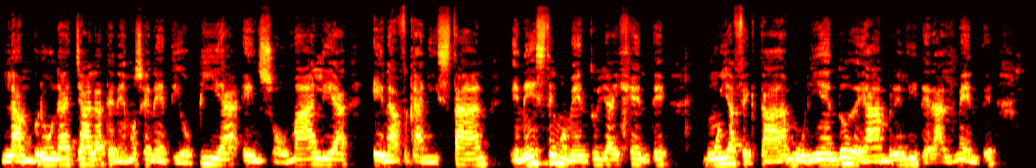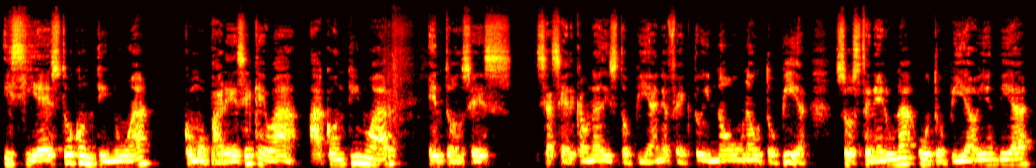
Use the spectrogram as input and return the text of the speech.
La hambruna ya la tenemos en Etiopía, en Somalia, en Afganistán. En este momento ya hay gente muy afectada, muriendo de hambre literalmente. Y si esto continúa, como parece que va a continuar, entonces se acerca una distopía en efecto y no una utopía. Sostener una utopía hoy en día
